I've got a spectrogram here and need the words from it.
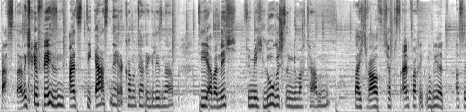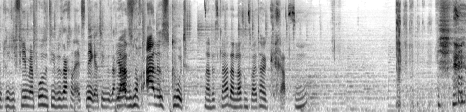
Bastarde gewesen. Als die ersten Hater-Kommentare gelesen habe, die aber nicht für mich logisch Sinn gemacht haben, war ich raus. Ich habe das einfach ignoriert. Außerdem kriege ich viel mehr positive Sachen als negative Sachen. Ja. Also ist noch alles gut. Na, alles klar, dann lass uns weiter kratzen.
